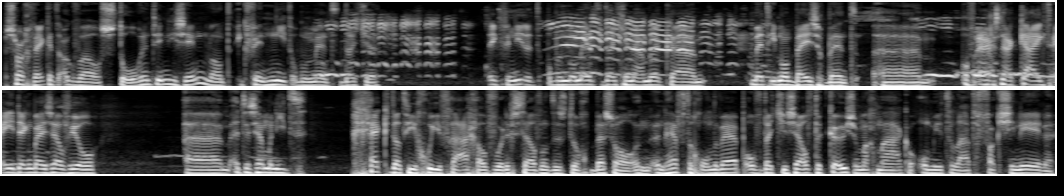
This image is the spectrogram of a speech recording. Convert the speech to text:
zorgwekkend ook wel storend in die zin. Want ik vind niet op het moment dat je. Ik vind niet het op het moment dat je namelijk uh, met iemand bezig bent. Uh, of ergens naar kijkt en je denkt bij jezelf, joh. Het is helemaal niet gek dat hier goede vragen over worden gesteld. Want het is toch best wel een, een heftig onderwerp. Of dat je zelf de keuze mag maken om je te laten vaccineren.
